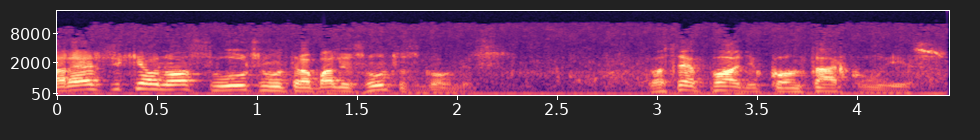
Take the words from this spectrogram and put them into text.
Parece que é o nosso último trabalho juntos, Gomes. Você pode contar com isso.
